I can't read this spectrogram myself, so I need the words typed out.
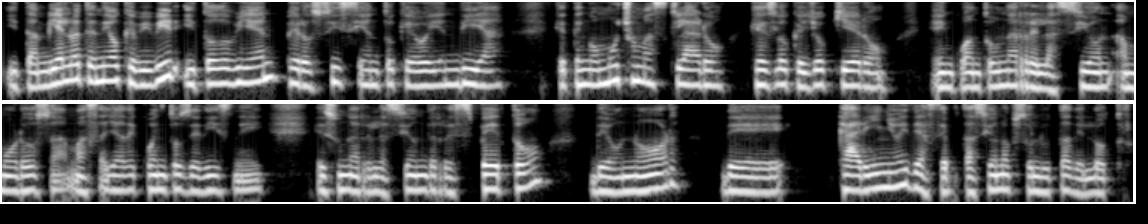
Y también lo he tenido que vivir y todo bien, pero sí siento que hoy en día que tengo mucho más claro qué es lo que yo quiero, en cuanto a una relación amorosa, más allá de cuentos de Disney, es una relación de respeto, de honor, de cariño y de aceptación absoluta del otro.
